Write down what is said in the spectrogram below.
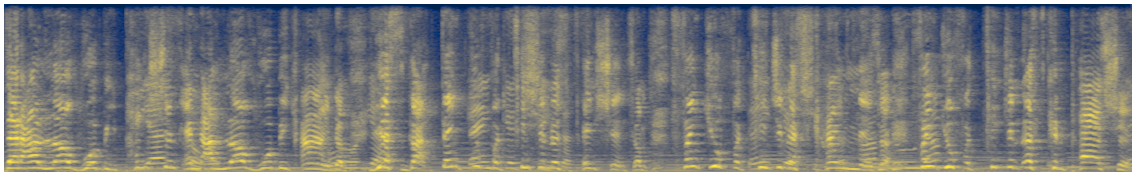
that our love will be patient Yes, and our love will be kind. Oh, yes. yes. God, thank, you Thank for you, teaching us patience. Thank you for teaching you, us Jesus. kindness. Hallelujah. Thank you for teaching us compassion.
